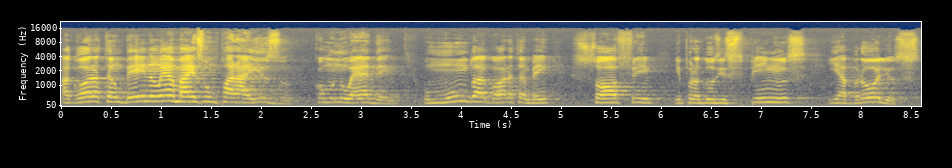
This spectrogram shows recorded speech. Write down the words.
agora também não é mais um paraíso, como no Éden. O mundo agora também sofre e produz espinhos e abrolhos,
